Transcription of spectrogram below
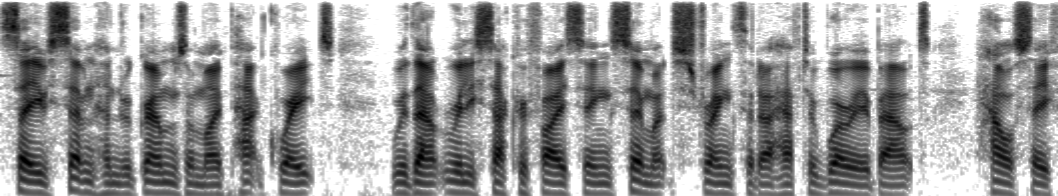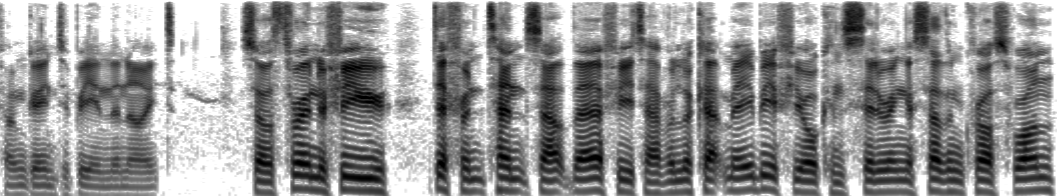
save 700 grams on my pack weight without really sacrificing so much strength that I have to worry about how safe I'm going to be in the night. So I've thrown a few different tents out there for you to have a look at maybe if you're considering a Southern Cross one.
